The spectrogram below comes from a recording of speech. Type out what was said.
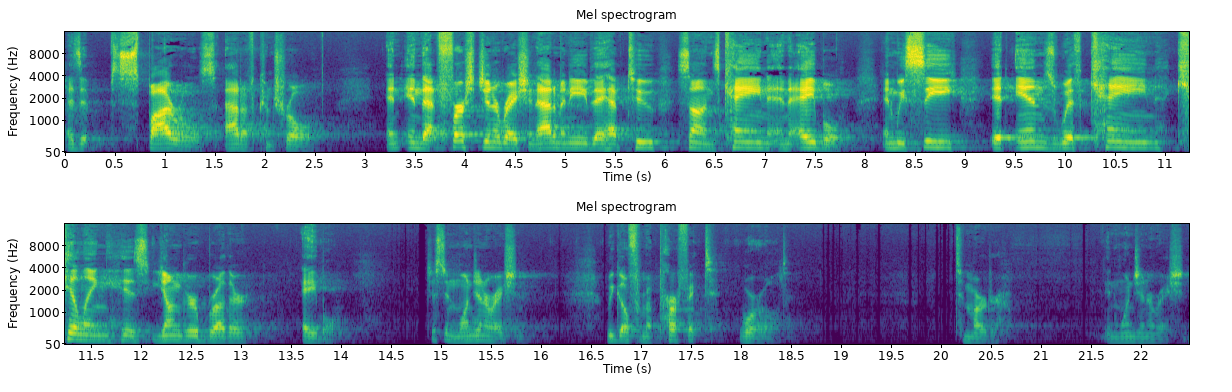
as it spirals out of control. And in that first generation, Adam and Eve, they have two sons, Cain and Abel. And we see it ends with Cain killing his younger brother Abel. Just in one generation, we go from a perfect world to murder in one generation.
